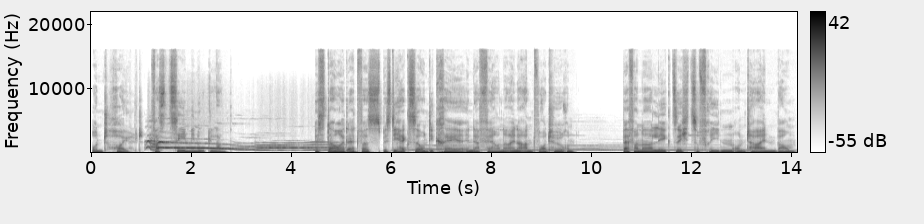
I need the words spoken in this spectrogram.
und heult, fast zehn Minuten lang. Es dauert etwas, bis die Hexe und die Krähe in der Ferne eine Antwort hören. Befana legt sich zufrieden unter einen Baum.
